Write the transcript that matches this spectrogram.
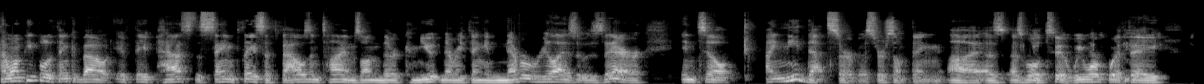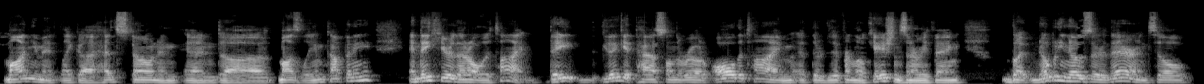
I want people to think about if they passed the same place a thousand times on their commute and everything and never realized it was there until I need that service or something uh, as as well too. We work with a monument like a headstone and and uh, mausoleum company and they hear that all the time. They they get passed on the road all the time at their different locations and everything but nobody knows they're there until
